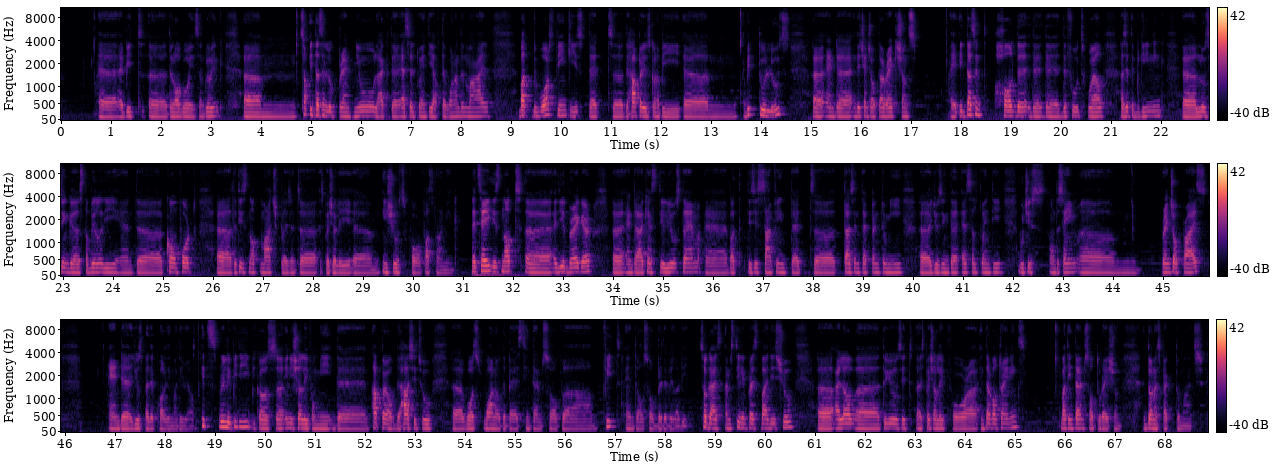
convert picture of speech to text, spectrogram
Uh, a bit uh, the logo is ungluing um, so it doesn't look brand new like the SL20 after 100 mile but the worst thing is that uh, the upper is gonna be um, a bit too loose and in the change of directions it doesn't hold the, the, the, the, foot well as at the beginning, uh, losing uh, stability and uh, comfort. that is not much pleasant, especially um, issues for fast running let's say it's not uh, a deal breaker uh, and I can still use them uh, but this is something that doesn't happen to me using the SL20 which is on the same um, range of price and uh, use better quality materials. It's really pity because uh, initially for me the upper of the Hasi 2 uh, was one of the best in terms of uh, fit and also breathability. So guys, I'm still impressed by this shoe. Uh, I love uh, to use it especially for interval trainings, but in terms of duration, don't expect too much.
